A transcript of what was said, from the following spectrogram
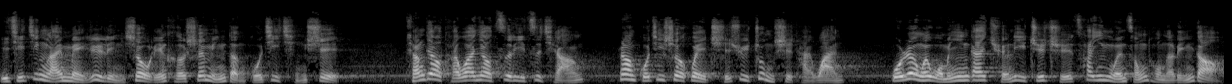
以及近来美日领袖联合声明等国际情势，强调台湾要自立自强，让国际社会持续重视台湾。我认为我们应该全力支持蔡英文总统的领导，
